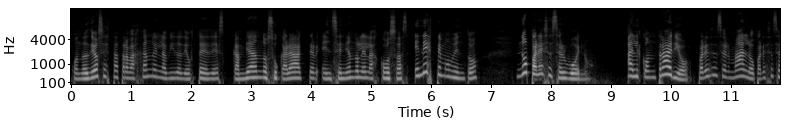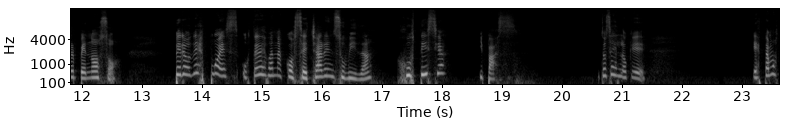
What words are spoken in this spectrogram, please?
cuando Dios está trabajando en la vida de ustedes, cambiando su carácter, enseñándole las cosas, en este momento no parece ser bueno. Al contrario, parece ser malo, parece ser penoso. Pero después ustedes van a cosechar en su vida justicia y paz. Entonces lo que estamos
